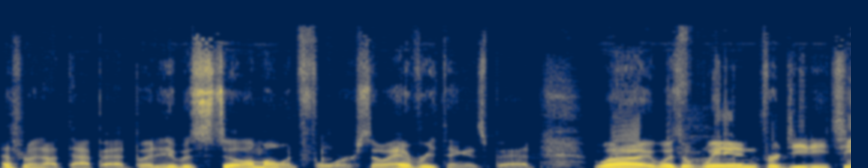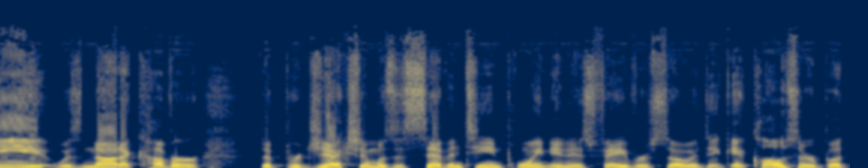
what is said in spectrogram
That's really not that bad, but it was still I'm zero four, so everything is bad. Well, it was a win for DDT. It was not a cover. The projection was a seventeen point in his favor, so it did get closer, but.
